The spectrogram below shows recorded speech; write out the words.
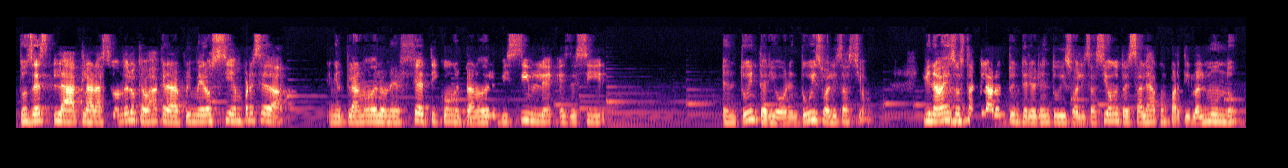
Entonces, la aclaración de lo que vas a crear primero siempre se da en el plano de lo energético, en el plano de lo invisible, es decir, en tu interior, en tu visualización. Y una vez eso está claro en tu interior y en tu visualización, entonces sales a compartirlo al mundo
